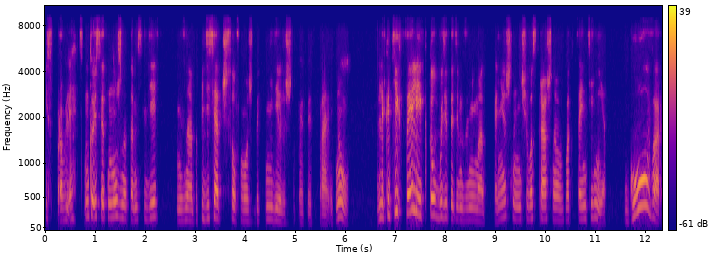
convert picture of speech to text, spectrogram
исправлять. Ну, то есть это нужно там сидеть, не знаю, по 50 часов, может быть, в неделю, чтобы это исправить. Ну, для каких целей и кто будет этим заниматься? Конечно, ничего страшного в акценте нет. Говор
